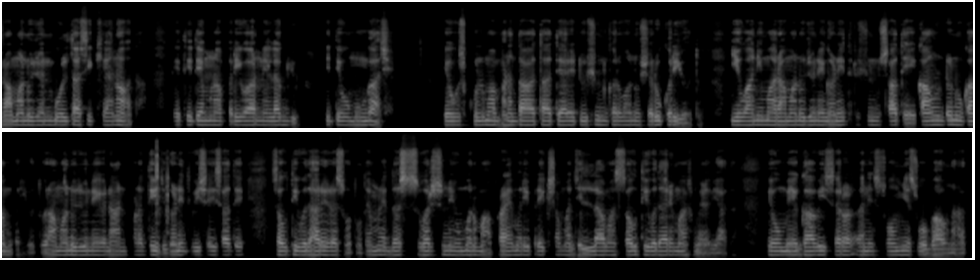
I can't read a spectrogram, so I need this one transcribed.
રામાનુજન બોલતા શીખ્યા ન હતા. તેથી તેમના પરિવારને લાગ્યું કે તેઓ મૂંગા છે. તેઓ સ્કૂલમાં ભણતા હતા, ત્યારે ટ્યુશન કરવાનું શરૂ કર્યું હતું. યુવાનીમાં રામાનુજને ગણિત સાથે એકાઉન્ટનું કામ કર્યું હતું. રામાનુજને નાનપણથી જ ગણિત વિષય સાથે સૌથી વધારે રસ હતો. તેમણે દસ વર્ષની ઉંમરમાં પ્રાઇમરી પરીક્ષામાં જિલ્લામાં સૌથી વધારે માર્ક્સ મેળવ્યા હતા. તેઓ મેઘાવી, સરળ અને સૌમ્ય સ્વભાવના હતા.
